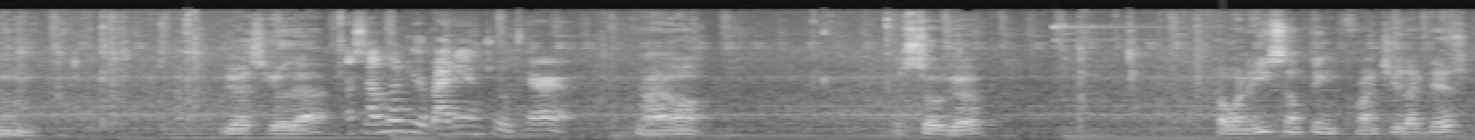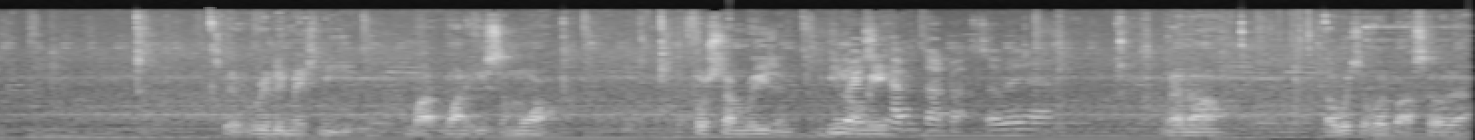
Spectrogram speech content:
Mmm. You guys hear that? It sounds like you're biting into a carrot. I know. It's so good. But when I eat something crunchy like this, it really makes me want to eat some more. For some reason. You know me. you haven't thought about soda yet. I know. I wish I would about soda,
